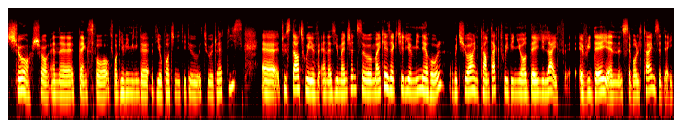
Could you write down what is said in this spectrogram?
Sure, sure. And uh, thanks for, for giving me the, the opportunity to, to address this. Uh, to start with, and as you mentioned, so mica is actually a mineral which you are in contact with in your daily life every day and several times a day.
